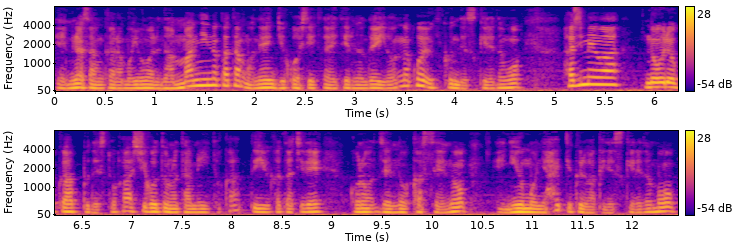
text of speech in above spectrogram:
えー、皆さんからも今まで何万人の方もね、受講していただいているので、いろんな声を聞くんですけれども、初めは能力アップですとか、仕事のためにとかっていう形で、この全脳活性の入門に入ってくるわけですけれども、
